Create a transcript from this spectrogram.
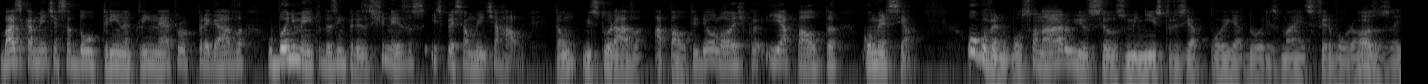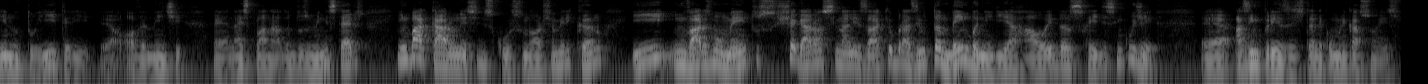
Basicamente, essa doutrina Clean Network pregava o banimento das empresas chinesas, especialmente a Huawei. Então, misturava a pauta ideológica e a pauta comercial. O governo Bolsonaro e os seus ministros e apoiadores mais fervorosos aí no Twitter e, é, obviamente, é, na esplanada dos ministérios, embarcaram nesse discurso norte-americano e, em vários momentos, chegaram a sinalizar que o Brasil também baniria a Huawei das redes 5G. É, as empresas de telecomunicações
